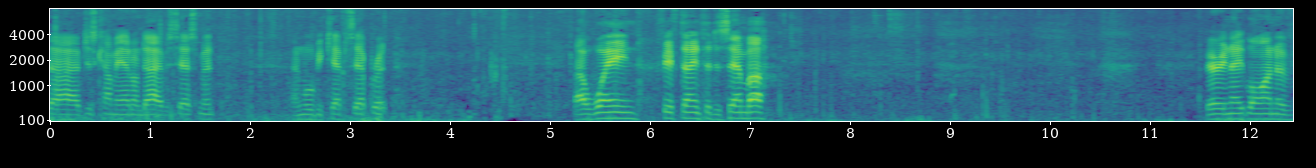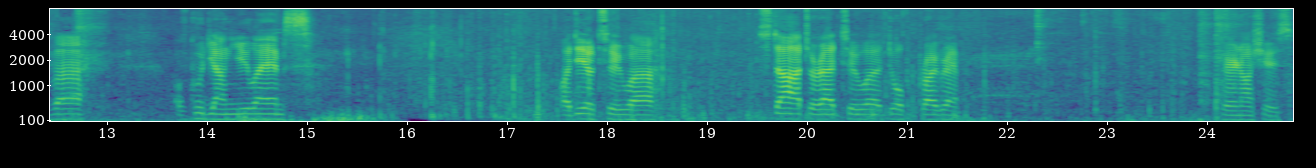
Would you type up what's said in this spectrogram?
uh, just come out on day of assessment and will be kept separate. They'll wean 15th of December. Very neat line of uh, of good young ewe lambs. Ideal to uh, start or add to a Dorper program. Very nice shoes.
